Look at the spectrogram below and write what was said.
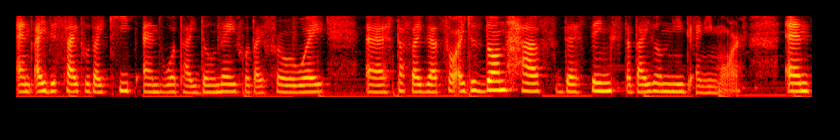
and I decide what I keep and what I donate, what I throw away, uh, stuff like that. So I just don't have the things that I don't need anymore. And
